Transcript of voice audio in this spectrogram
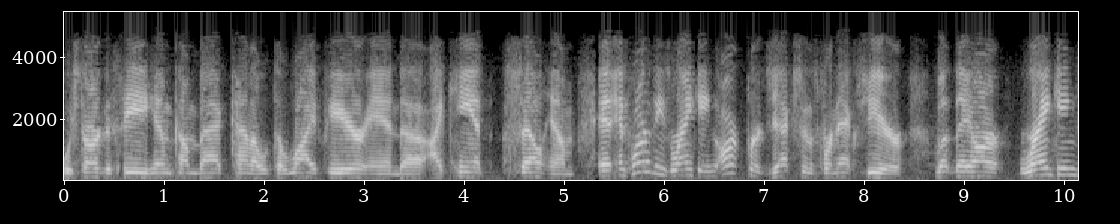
we started to see him come back kind of to life here, and uh, I can't sell him. And, and part of these rankings aren't projections for next year, but they are rankings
